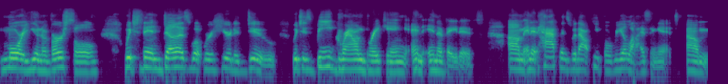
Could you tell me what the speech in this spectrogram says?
more universal, which then does what we're here to do, which is be groundbreaking and innovative. Um, and it happens without people realizing it. Um,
